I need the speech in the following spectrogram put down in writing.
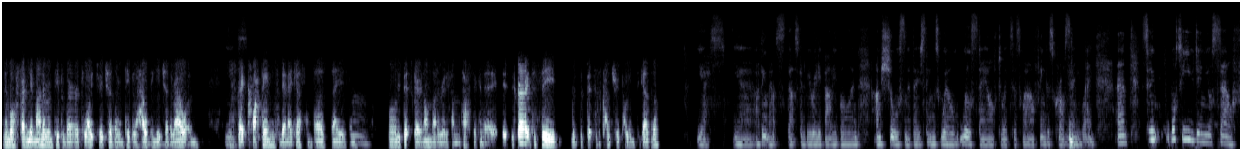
in a more friendly manner, and people are very polite to each other, and people are helping each other out, and Yes. There's great clapping for the NHS on Thursdays and mm. all these bits going on that are really fantastic. And it, it, it's great to see the, the, bits of the country pulling together. Yes, yeah, I think that's that's going to be really valuable, and I'm sure some of those things will will stay afterwards as well. Fingers crossed, mm. anyway. Um, so, what are you doing yourself?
